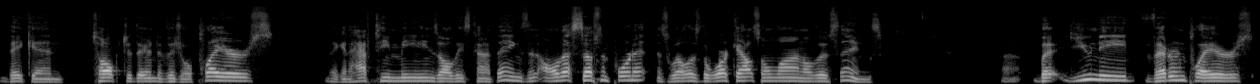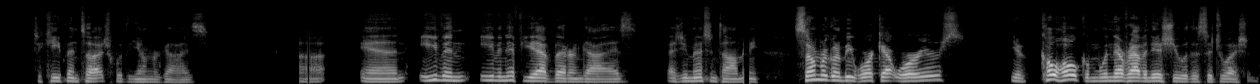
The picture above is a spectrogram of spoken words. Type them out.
They can talk to their individual players. They can have team meetings, all these kind of things, and all that stuff's important as well as the workouts online, all those things. Uh, but you need veteran players to keep in touch with the younger guys. Uh, and even even if you have veteran guys, as you mentioned, Tommy, some are going to be workout warriors. You know, Cole Holcomb would never have an issue with this situation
